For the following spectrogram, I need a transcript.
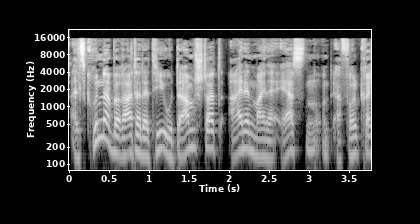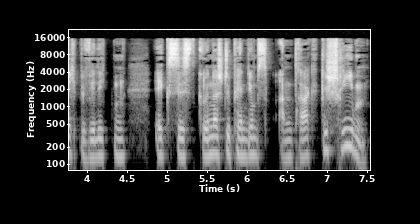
als Gründerberater der TU Darmstadt einen meiner ersten und erfolgreich bewilligten Exist Gründerstipendiumsantrag geschrieben.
